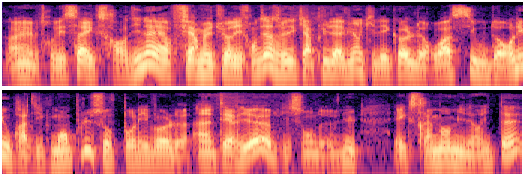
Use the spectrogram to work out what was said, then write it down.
quand même trouvé ça extraordinaire. Fermeture des frontières, ça veut dire qu'il n'y a plus d'avions qui décollent de Roissy ou d'Orly, ou pratiquement plus, sauf pour les vols intérieurs, qui sont devenus extrêmement minoritaires.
